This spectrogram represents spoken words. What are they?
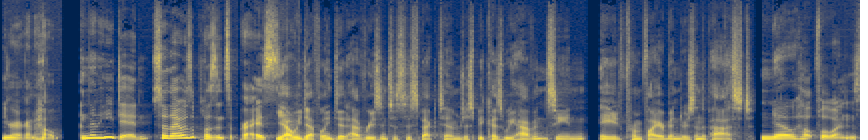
you're not going to help. And then he did. So that was a pleasant surprise. yeah, we definitely did have reason to suspect him just because we haven't seen aid from firebenders in the past. No helpful ones.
